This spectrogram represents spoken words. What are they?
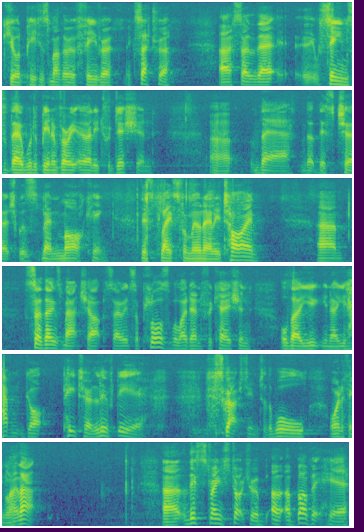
cured Peter's mother of fever, etc. Uh, so there, it seems that there would have been a very early tradition uh, there that this church was then marking this place from an early time. Um, so those match up. So it's a plausible identification, although you, you know you haven't got Peter lived here scratched into the wall or anything like that. Uh, this strange structure ab- uh, above it here,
